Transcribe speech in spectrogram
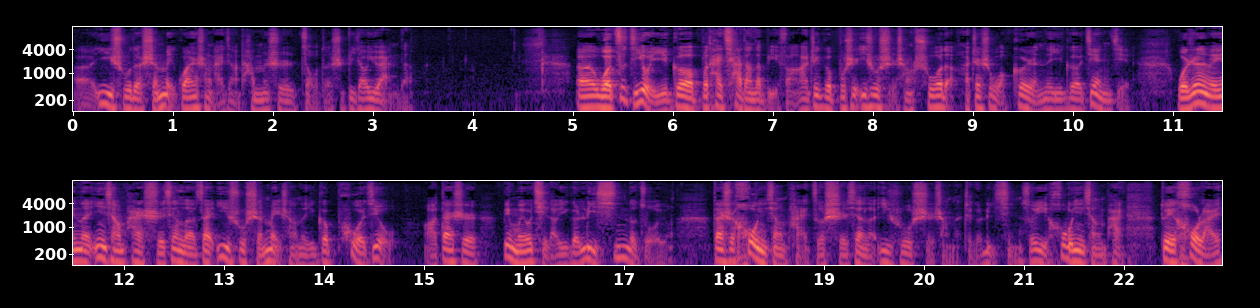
呃艺术的审美观上来讲，他们是走的是比较远的。呃，我自己有一个不太恰当的比方啊，这个不是艺术史上说的啊，这是我个人的一个见解。我认为呢，印象派实现了在艺术审美上的一个破旧啊，但是并没有起到一个立新的作用。但是后印象派则实现了艺术史上的这个立新，所以后印象派对后来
